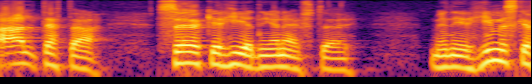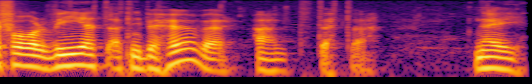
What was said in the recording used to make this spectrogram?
Allt detta söker hedningarna efter, men er himmelska far vet att ni behöver allt detta. Nej,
